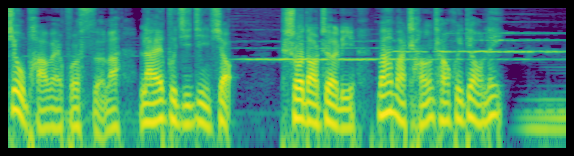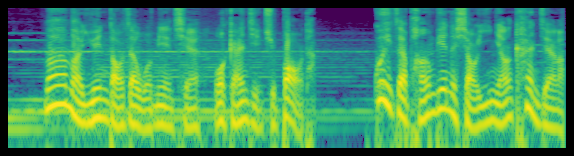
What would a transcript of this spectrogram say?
就怕外婆死了来不及尽孝。说到这里，妈妈常常会掉泪。妈妈晕倒在我面前，我赶紧去抱她。跪在旁边的小姨娘看见了，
